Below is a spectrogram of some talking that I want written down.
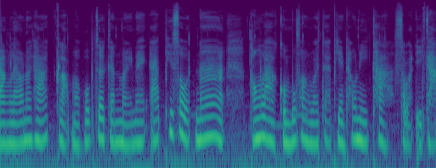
ดังแล้วนะคะ กลับมาพบเจอกันใหม่ในแอปพิโซดหน้า ต้องลาคุณผู้ฟังไว้แต่เพียงเท่านี้ค่ะ สวัสดีค่ะ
